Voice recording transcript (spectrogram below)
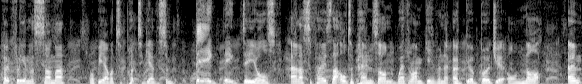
Hopefully in the summer, we'll be able to put together some big, big deals. And I suppose that all depends on whether I'm given a, good budget or not. And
